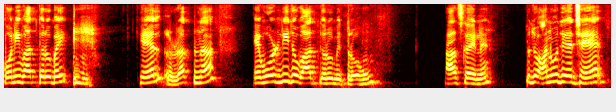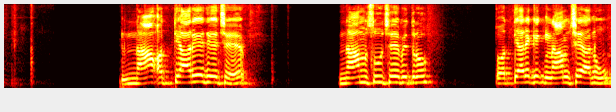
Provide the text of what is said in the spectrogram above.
કોની વાત કરું ભાઈ? ખેલ રત્ન એવોર્ડની જો વાત કરું મિત્રો હું. ખાસ કરીને, તો જો આનું જે છે, નામ અત્યારે જે છે, નામ શું છે મિત્રો? તો અત્યારે કંઈક નામ છે આનું,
